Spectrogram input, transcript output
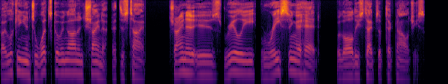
by looking into what's going on in China at this time. China is really racing ahead with all these types of technologies.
